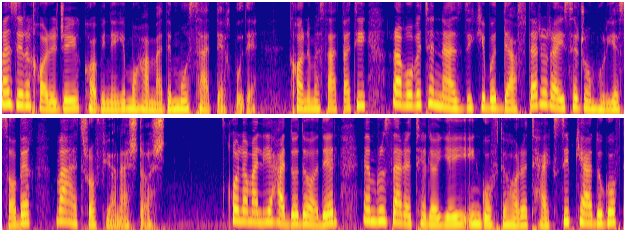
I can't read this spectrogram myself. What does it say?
وزیر خارجه کابینه محمد مصدق بوده. خانم سطوتی روابط نزدیکی با دفتر رئیس جمهوری سابق و اطرافیانش داشت. غلامعلی حداد عادل امروز در اطلاعیه این گفته ها را تکذیب کرد و گفت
